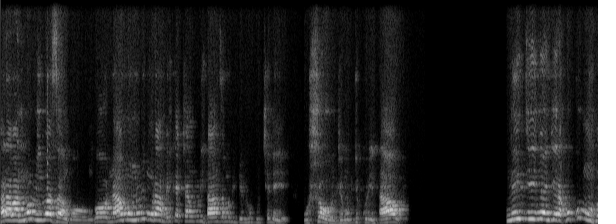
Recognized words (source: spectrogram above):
Hari abantu bibaza ngo ngo nta muntu uri muri amerika cyangwa uri hanze muri ibyo bihugu ukeneye ushonje mu by'ukuri ntawe. Ni iby'inyongera kuko umuntu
